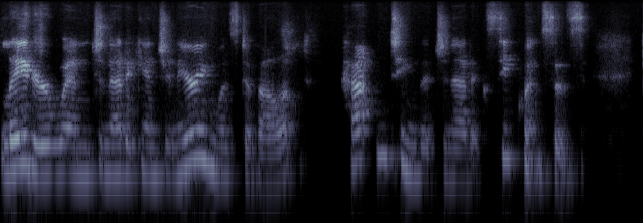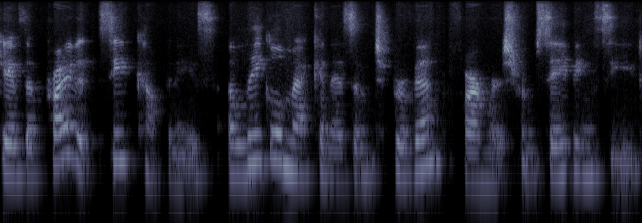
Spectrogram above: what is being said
Later, when genetic engineering was developed, patenting the genetic sequences gave the private seed companies a legal mechanism to prevent farmers from saving seed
